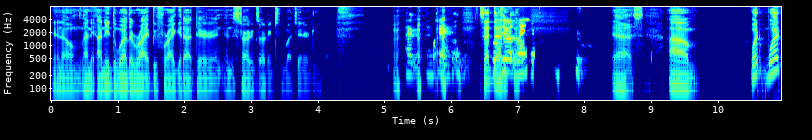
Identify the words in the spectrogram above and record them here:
you know, I need, I need the weather right before I get out there and, and start exerting too much energy. okay, Set we'll that do up. it later. yes. Um, what what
